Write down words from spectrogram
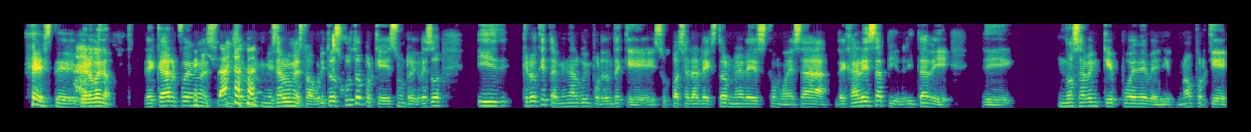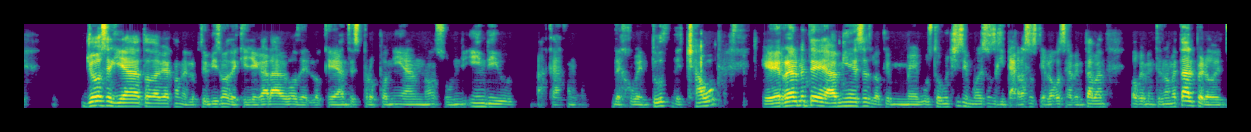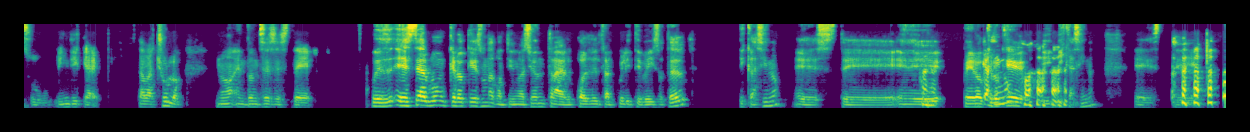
este, pero bueno, The Car fue uno de mis, álbumes favoritos, justo porque es un regreso. Y creo que también algo importante que supo hacer Alex Turner es como esa, dejar esa piedrita de, de no saben qué puede venir, ¿no? Porque yo seguía todavía con el optimismo de que llegara algo de lo que antes proponían, ¿no? Un indie acá como de juventud, de chavo, que realmente a mí eso es lo que me gustó muchísimo, esos guitarrazos que luego se aventaban, obviamente no metal, pero en su indie que estaba chulo, ¿no? Entonces, este, pues este álbum creo que es una continuación tal cual del Tranquility Base Hotel y Casino, este, eh, pero creo que, y, y Casino, este,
